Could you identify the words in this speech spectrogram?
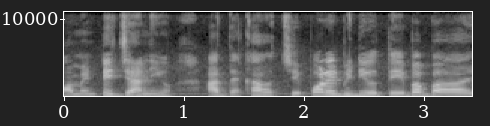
কমেন্টে জানিও। আর দেখা হচ্ছে পরের ভিডিওতে বা বাই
